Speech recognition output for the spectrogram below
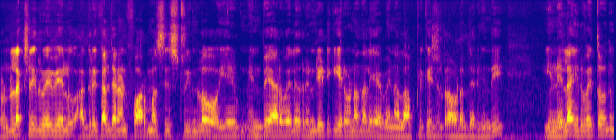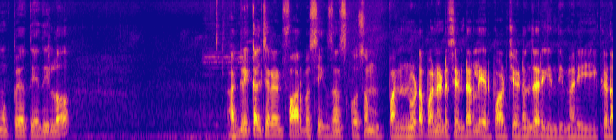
రెండు లక్షల ఇరవై వేలు అగ్రికల్చర్ అండ్ ఫార్మసీ స్ట్రీమ్లో ఎనభై ఆరు వేలు రెండింటికి రెండు వందల యాభై నాలుగు అప్లికేషన్లు రావడం జరిగింది. ఈ నెల ఇరవై తొమ్మిది ముప్పై తేదీలో అగ్రికల్చర్ అండ్ ఫార్మసీ ఎగ్జామ్స్ కోసం పన్ నూట పన్నెండు సెంటర్లు ఏర్పాటు చేయడం జరిగింది. మరి ఇక్కడ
